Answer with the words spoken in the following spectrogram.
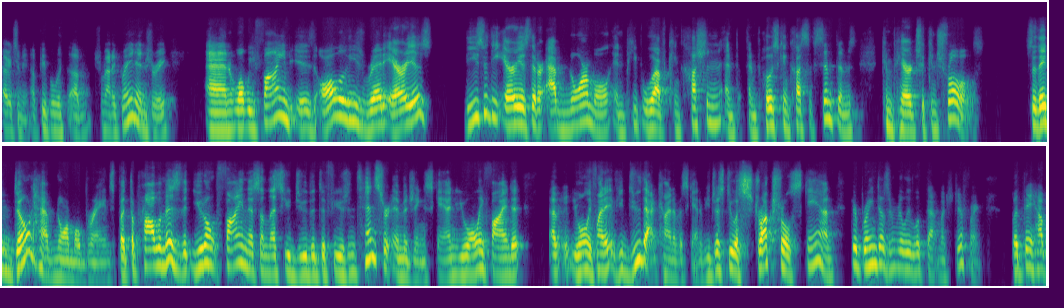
excuse me, of people with um, traumatic brain injury. And what we find is all of these red areas, these are the areas that are abnormal in people who have concussion and, and post-concussive symptoms compared to controls. So they don't have normal brains, but the problem is that you don't find this unless you do the diffusion tensor imaging scan. You only find it uh, you only find it if you do that kind of a scan. If you just do a structural scan, their brain doesn't really look that much different. But they have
